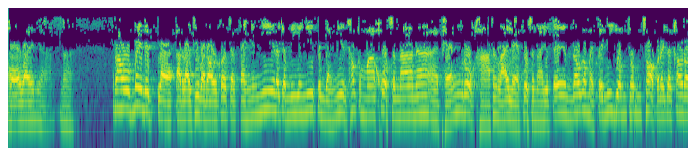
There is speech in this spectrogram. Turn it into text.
ขอไว้เนี่ยนะ เราไม่ได้แปลกอะไรที่ว่าเราก็จะแต่งอย่างนี้เราจะมีอย่างนี้เป็นอย่างนี้เขาก็มาโฆษณานะแผงโรคหาทั้งหลายแหล่โฆษณาอยู่เต็มเราก็ไม่ไปนิยมชมชอบอะไรกับเขาเรา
